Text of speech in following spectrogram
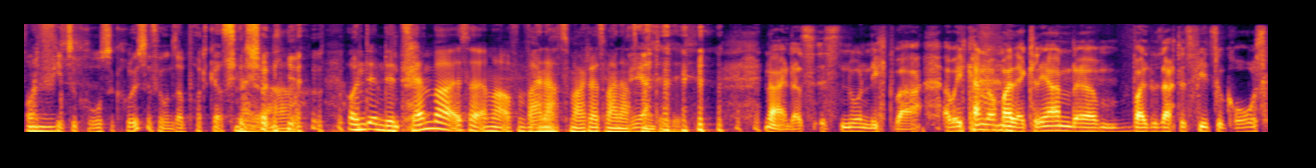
Und viel zu große Größe für unseren Podcast jetzt naja. schon hier. Und im Dezember ist er immer auf dem Weihnachtsmarkt als Weihnachtsmann Ja. tätig. Nein, das ist nun nicht wahr. Aber ich kann noch mal erklären, ähm, weil du sagtest, viel zu groß.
